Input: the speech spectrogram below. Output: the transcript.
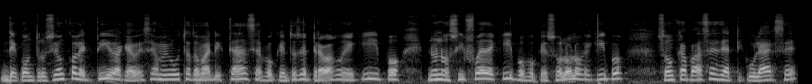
de construcción colectiva, que a veces a mí me gusta tomar distancia, porque entonces el trabajo en equipo, no, no, sí fue de equipo, porque solo los equipos son capaces de articularse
